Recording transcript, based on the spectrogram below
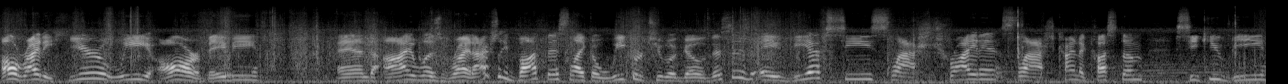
Alrighty, here we are, baby. And I was right. I actually bought this like a week or two ago. This is a VFC slash Trident slash kind of custom CQB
